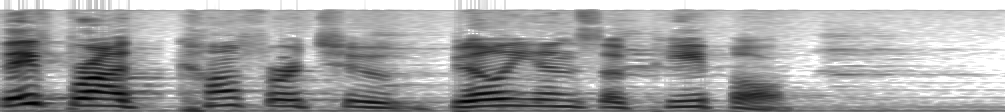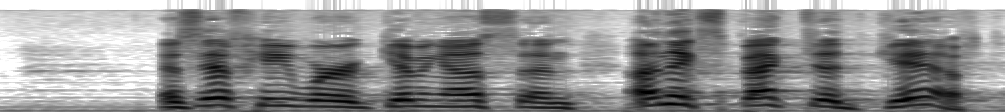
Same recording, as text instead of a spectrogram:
they've brought comfort to billions of people. As if he were giving us an unexpected gift.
